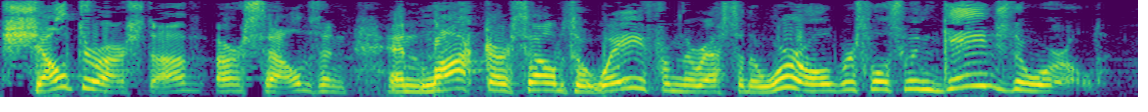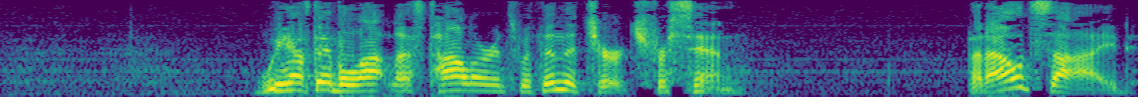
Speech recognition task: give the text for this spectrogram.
shelter our stuff, ourselves and, and lock ourselves away from the rest of the world. We're supposed to engage the world. We have to have a lot less tolerance within the church for sin. But outside,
